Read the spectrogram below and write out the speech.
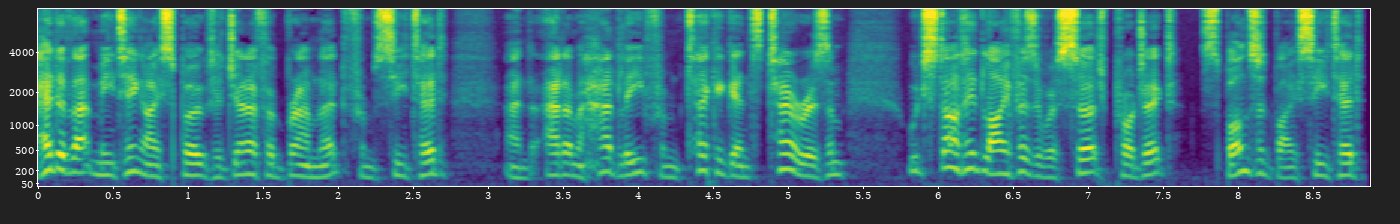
Ahead of that meeting, I spoke to Jennifer Bramlette from CTED and Adam Hadley from Tech Against Terrorism, which started life as a research project sponsored by CTED,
